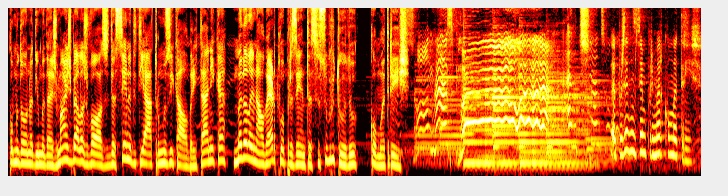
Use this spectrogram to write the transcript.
como dona de uma das mais belas vozes da cena de teatro musical britânica, Madalena Alberto apresenta-se sobretudo como atriz. Apresento-me sempre primeiro como atriz,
